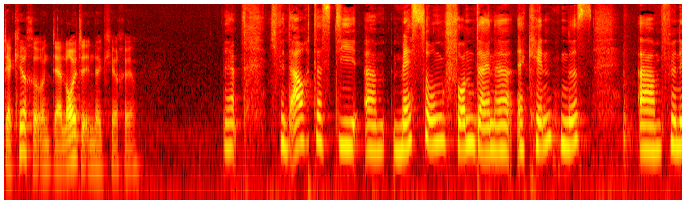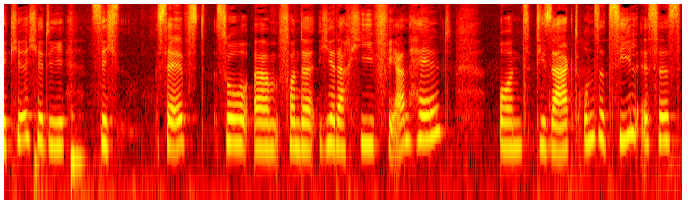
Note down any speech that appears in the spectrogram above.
der Kirche und der Leute in der Kirche. Ja, ich finde auch, dass die ähm, Messung von deiner Erkenntnis ähm, für eine Kirche, die sich selbst so ähm, von der Hierarchie fernhält und die sagt, unser Ziel ist es,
